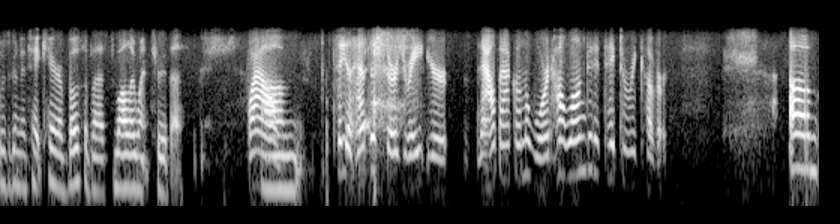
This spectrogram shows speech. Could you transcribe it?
was going to take care of both of us while I went through this. Wow. Um, so you had the surgery. You're now back on the ward. How long did it take to recover? Um,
